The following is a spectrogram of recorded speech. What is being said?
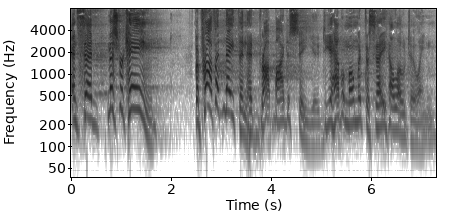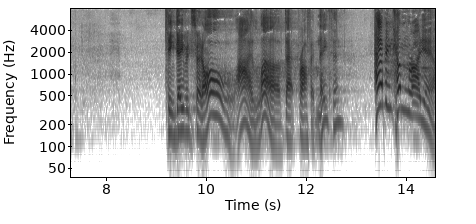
and said, Mr. King, the prophet Nathan had dropped by to see you. Do you have a moment to say hello to him? King David said, Oh, I love that prophet Nathan. Have him come right in.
